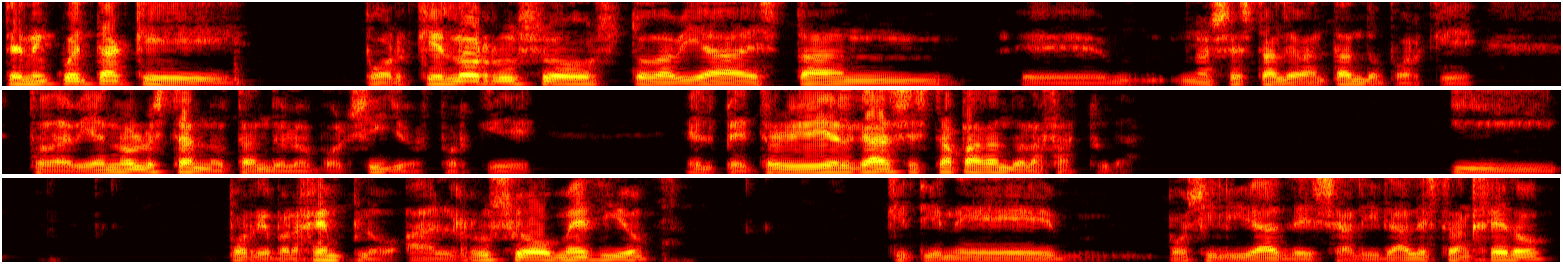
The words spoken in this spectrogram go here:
ten en cuenta que ¿por qué los rusos todavía están no se están levantando? Porque todavía no lo están notando en los bolsillos, porque el petróleo y el gas está pagando la factura. Y porque, por ejemplo, al ruso medio, que tiene posibilidad de salir al extranjero,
